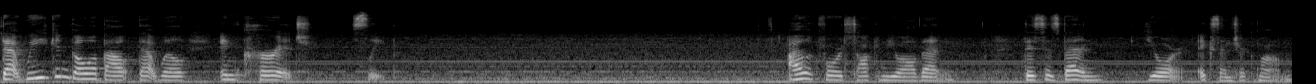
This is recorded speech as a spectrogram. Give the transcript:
that we can go about that will encourage sleep? I look forward to talking to you all then. This has been your eccentric mom.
